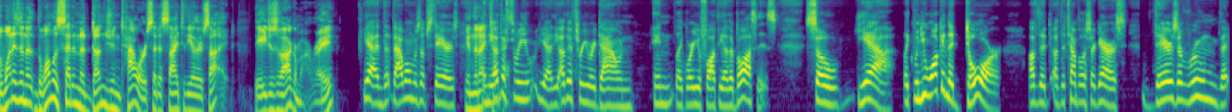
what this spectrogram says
The one is in a the one was set in a dungeon tower set aside to the other side. The Aegis of Aggramar, right? Yeah, th- that one was upstairs. In the night. And the temple. other three, yeah, the other three were down in like where you fought the other bosses. So yeah, like when you walk in the door of the of the Temple of Sargeras, there's a room that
